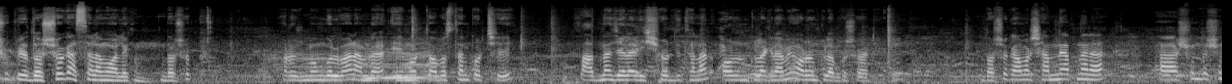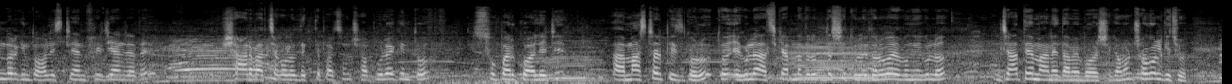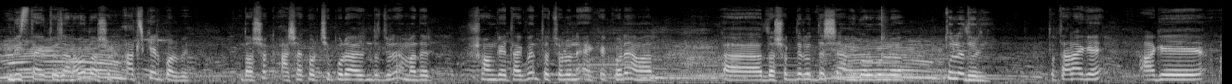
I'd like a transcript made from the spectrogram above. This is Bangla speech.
সুপ্রিয় দর্শক, আসসালামু আলাইকুম। দর্শক, রোজ মঙ্গলবার আমরা এই মুহূর্তে অবস্থান করছি পাবনা জেলার ঈশ্বরদী থানার অরণকুলা গ্রামে, অরণকুলা পশুহাটে দর্শক, আমার সামনে আপনারা সুন্দর সুন্দর কিন্তু হলিস্টিয়ান ফ্রিজিয়ান যাতে সার বাচ্চাগুলো দেখতে পাচ্ছেন। সবগুলোই কিন্তু সুপার কোয়ালিটির মাস্টার পিস গরু। তো এগুলো আজকে আপনাদের উদ্দেশ্যে তুলে ধরবো এবং এগুলো যাতে মানে দামে, বয়সে কেমন, সকল কিছু বিস্তারিত জানাব। দর্শক, আজকের পর্বে, দর্শক, আশা করছি পুরো আয়োজনটা জুড়ে আমাদের সঙ্গে থাকবেন। তো চলুন এক এক করে আমার দর্শকদের উদ্দেশ্যে আমি গরুগুলো তুলে ধরি। তো তার আগে আগে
